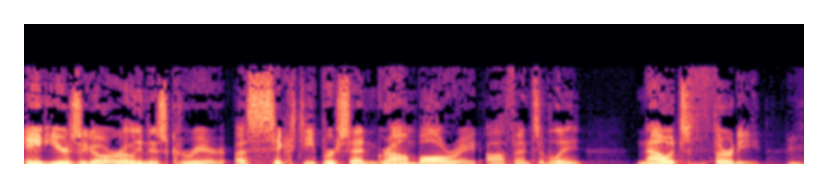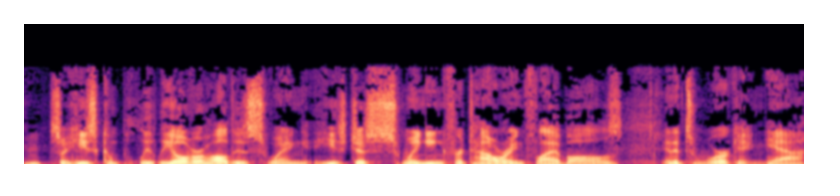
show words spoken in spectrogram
eight years ago, early in his career, a sixty percent ground ball rate offensively. Now it's 30 So he's completely overhauled his swing. He's just swinging for towering fly balls, and it's working. Yeah,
